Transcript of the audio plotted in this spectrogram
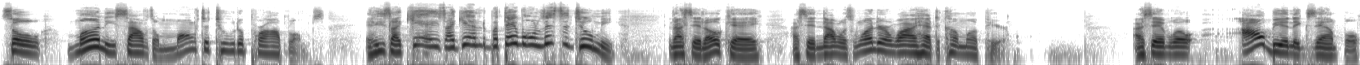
So money solves a multitude of problems. And he's like, Yeah, he's like, Yeah, but they won't listen to me. And I said, okay. I said, and I was wondering why I had to come up here. I said, well, I'll be an example.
